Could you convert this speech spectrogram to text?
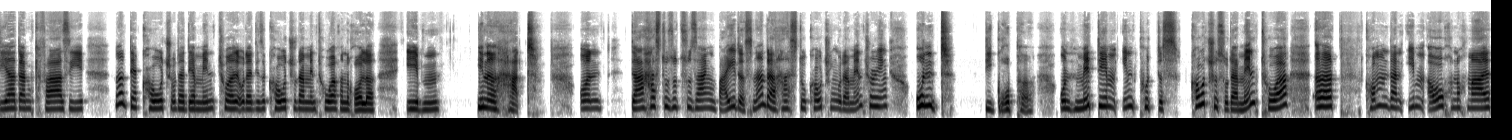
der dann quasi ne, der Coach oder der Mentor oder diese Coach oder Mentorenrolle eben inne hat. Und da hast du sozusagen beides, ne? Da hast du Coaching oder Mentoring und die Gruppe. Und mit dem Input des Coaches oder Mentor äh, kommen dann eben auch nochmal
